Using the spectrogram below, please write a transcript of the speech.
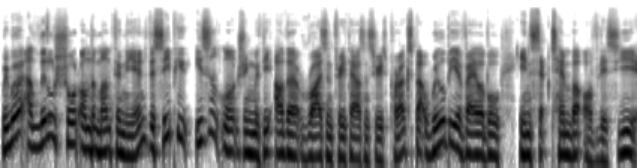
We were a little short on the month in the end. The CPU isn't launching with the other Ryzen 3000 series products, but will be available in September of this year.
